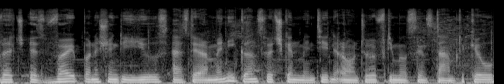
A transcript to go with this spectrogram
which is very punishing to use as there are many guns which can maintain around 250 milliseconds time to kill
